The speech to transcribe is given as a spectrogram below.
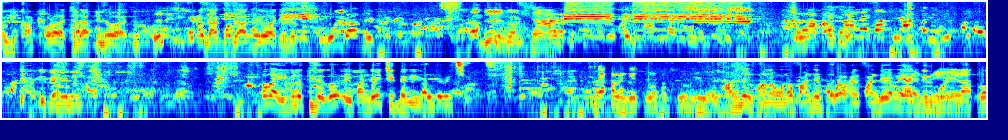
ওই যে কাট করা আছে দাগ দেওয়া আছে। দাগ দাগ দেওয়া আছে দেখো। এইগুলো কিসে গো? এই পাঞ্জাবির ছিট নাকি? পাঞ্জাবির ছিট। দেখো না যে তোমার পছন্দ পাঞ্জাবি বানাবো না পাঞ্জাবি পরা হয় না। পাঞ্জাবি আমি একদিন পরে রাখো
